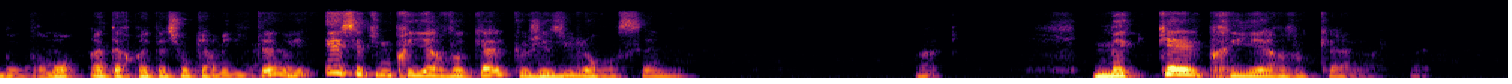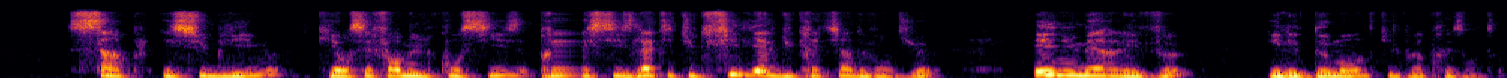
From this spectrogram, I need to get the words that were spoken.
donc vraiment interprétation carmélitaine, et c'est une prière vocale que Jésus leur enseigne. Mais quelle prière vocale Simple et sublime, qui en ses formules concises précise l'attitude filiale du chrétien devant Dieu, énumère les vœux et les demandes qu'il doit présenter.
